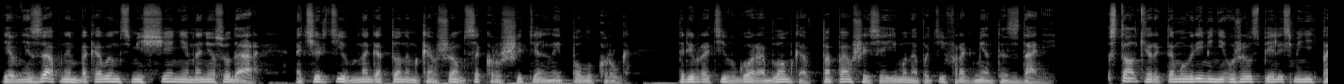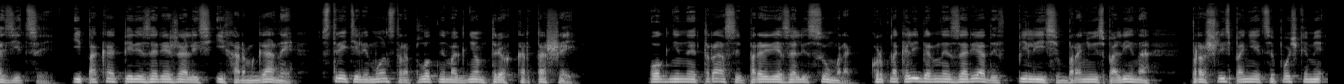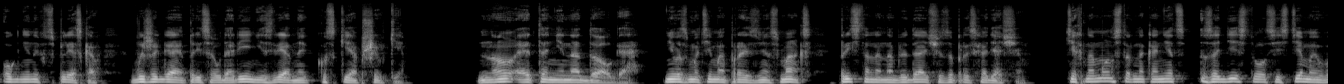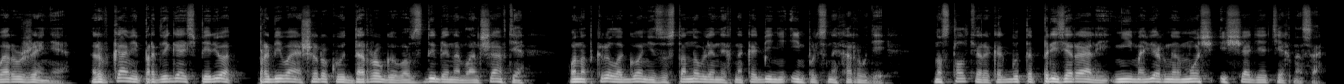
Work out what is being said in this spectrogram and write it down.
и внезапным боковым смещением нанес удар, очертив многотонным ковшом сокрушительный полукруг, превратив горы обломков попавшиеся ему на пути фрагменты зданий. Сталкеры к тому времени уже успели сменить позиции, и пока перезаряжались их армганы, встретили монстра плотным огнем трех карташей. Огненные трассы прорезали сумрак, крупнокалиберные заряды впились в броню исполина – прошлись по ней цепочками огненных всплесков, выжигая при соударении изрядные куски обшивки. «Ну, это ненадолго», — невозмутимо произнес Макс, пристально наблюдающий за происходящим. Техномонстр, наконец, задействовал системы вооружения. Рывками продвигаясь вперед, пробивая широкую дорогу во вздыбленном ландшафте, он открыл огонь из установленных на кабине импульсных орудий. Но сталкеры как будто презирали неимоверную мощь исчадия техноса.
